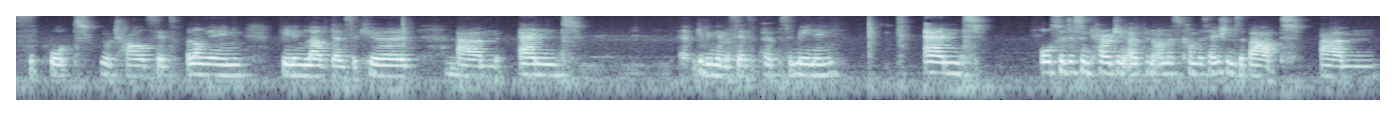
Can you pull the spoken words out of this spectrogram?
support your child's sense of belonging, feeling loved and secured, um, and uh, giving them a sense of purpose and meaning. And also just encouraging open, honest conversations about um,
